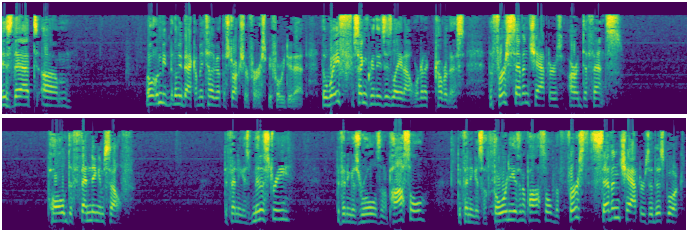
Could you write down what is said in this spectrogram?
is that um, well, let me, let me back. Let me tell you about the structure first before we do that. The way 2 Corinthians is laid out, we're going to cover this. The first seven chapters are a defense. Paul defending himself. Defending his ministry, defending his role as an apostle, defending his authority as an apostle. The first seven chapters of this book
